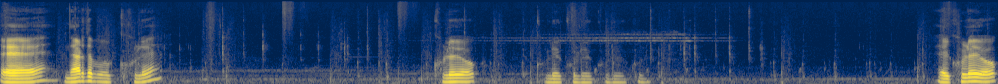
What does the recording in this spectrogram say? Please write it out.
Ee, nerede bu kule? Kule yok. Kule kule kule kule. E kule yok.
